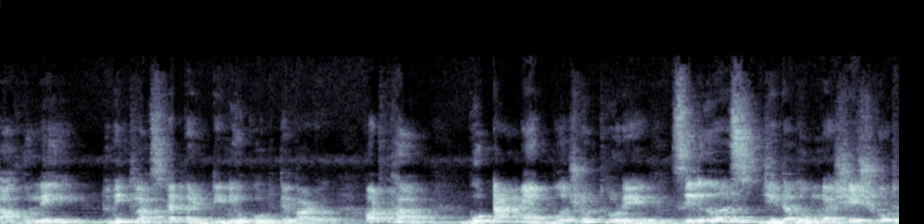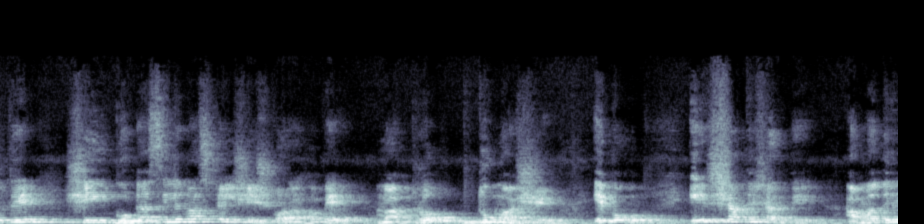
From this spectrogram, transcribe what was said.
তাহলেই তুমি ক্লাসটা কন্টিনিউ করতে পারো। অর্থাৎ গোটা এক বছর ধরে সিলেবাস যেটা তোমরা শেষ করতে, সেই গোটা সিলেবাসটাই শেষ করা হবে মাত্র দু মাসে। এবং এর সাথে সাথে আমাদের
